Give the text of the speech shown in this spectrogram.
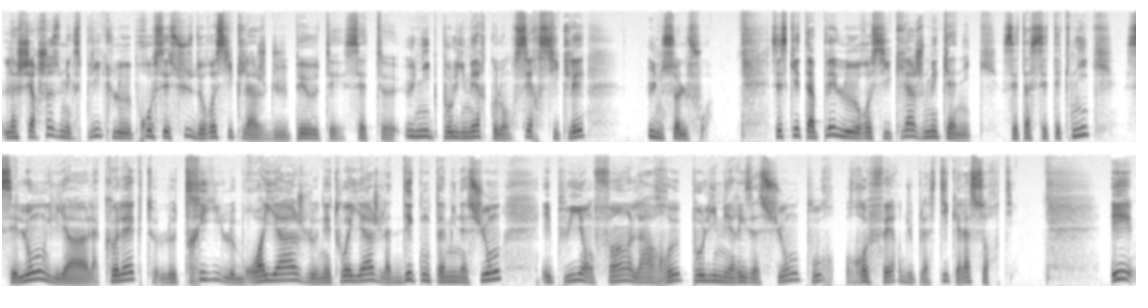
la chercheuse m'explique le processus de recyclage du PET, cet unique polymère que l'on sait recycler une seule fois. C'est ce qui est appelé le recyclage mécanique. C'est assez technique, c'est long, il y a la collecte, le tri, le broyage, le nettoyage, la décontamination, et puis enfin la repolymérisation pour refaire du plastique à la sortie. Et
